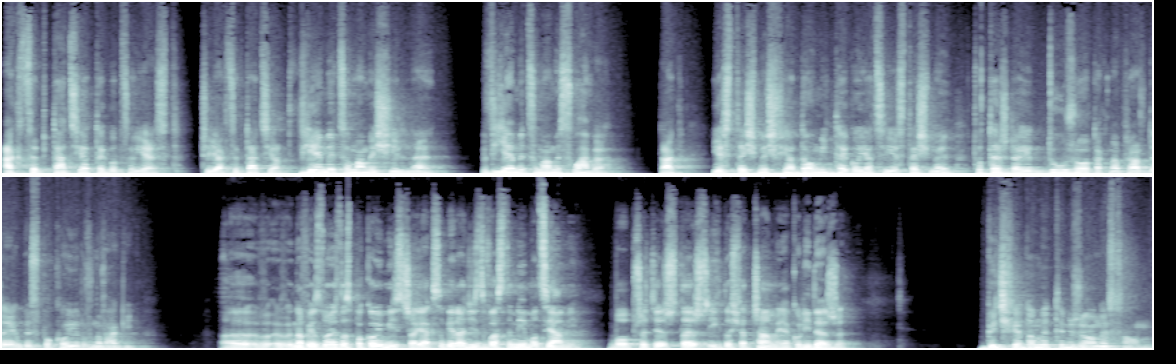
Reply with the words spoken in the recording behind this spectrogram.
akceptacja tego, co jest. Czyli akceptacja, wiemy, co mamy silne, wiemy, co mamy słabe. Tak? Jesteśmy świadomi tego, jacy jesteśmy, to też daje dużo tak naprawdę jakby spokoju i równowagi. E, nawiązując do spokoju mistrza, jak sobie radzić z własnymi emocjami? Bo przecież też ich doświadczamy jako liderzy. Być świadomy tym, że one są.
